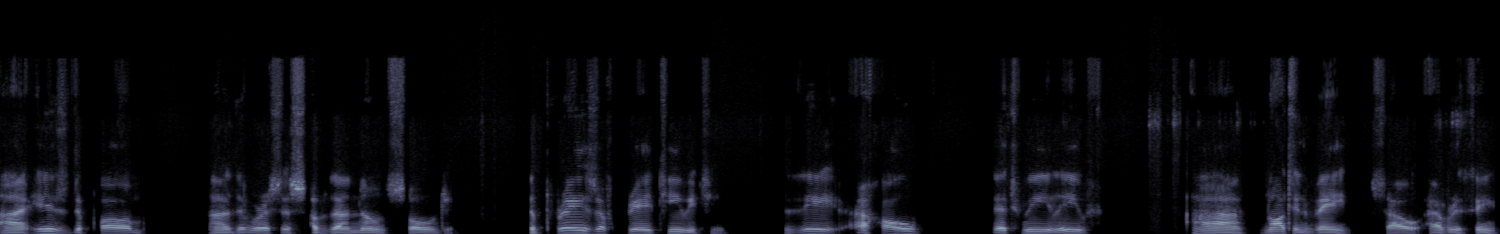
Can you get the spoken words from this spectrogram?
uh, is the poem, uh, the verses of the unknown soldier, the praise of creativity, the uh, hope that we live uh, not in vain. So everything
